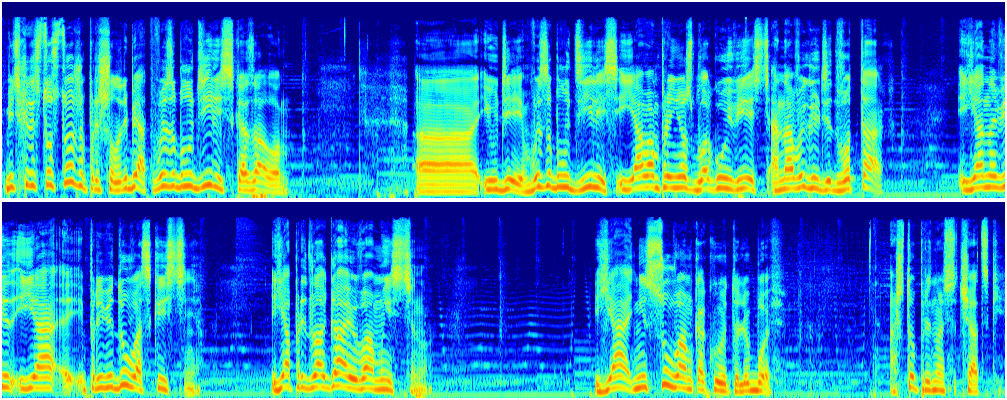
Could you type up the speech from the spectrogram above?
Ведь Христос тоже пришел. Ребят, вы заблудились, сказал он э, иудеям. Вы заблудились, и я вам принес благую весть. Она выглядит вот так. И я, нави- я э, приведу вас к истине. Я предлагаю вам истину. Я несу вам какую-то любовь. А что приносит Чацкий?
